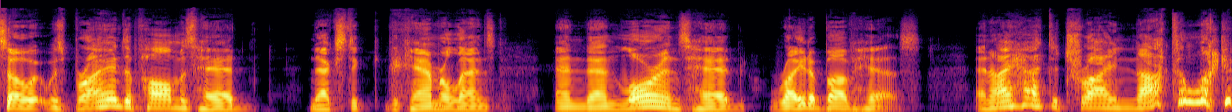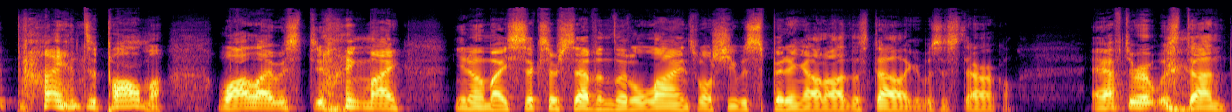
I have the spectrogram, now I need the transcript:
So it was Brian De Palma's head next to the camera lens, and then Lauren's head right above his. And I had to try not to look at Brian De Palma while I was doing my, you know, my six or seven little lines while she was spitting out all this dialogue. It was hysterical. After it was done,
